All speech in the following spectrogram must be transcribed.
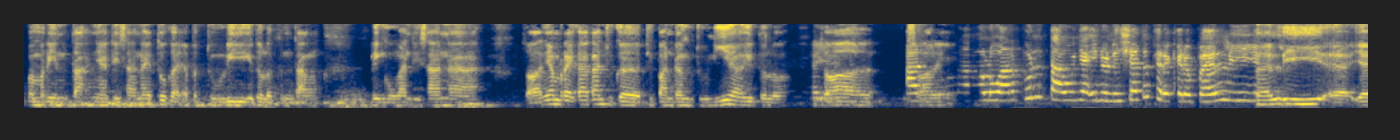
pemerintahnya di sana itu kayak peduli gitu loh tentang lingkungan di sana. Soalnya mereka kan juga dipandang dunia gitu loh. Iya. Soal soalnya luar pun taunya Indonesia tuh gara-gara Bali. Gitu. Bali, uh, ya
